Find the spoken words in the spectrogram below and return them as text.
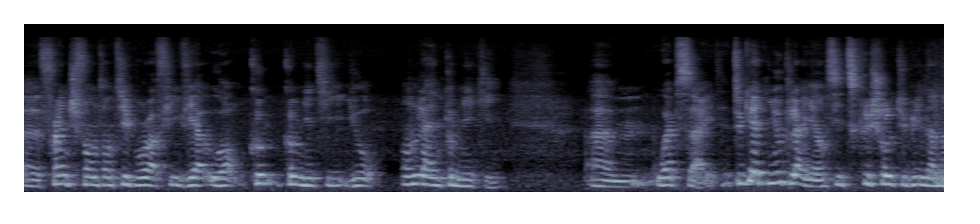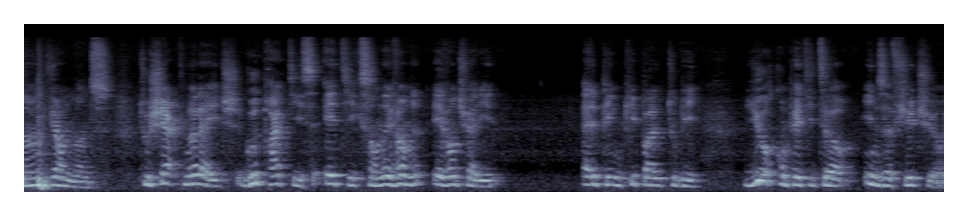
uh, French font and typography via our com community, your online community um, website. To get new clients, it's crucial to build an environment to share knowledge, good practice, ethics, and even eventually helping people to be your competitor in the future.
